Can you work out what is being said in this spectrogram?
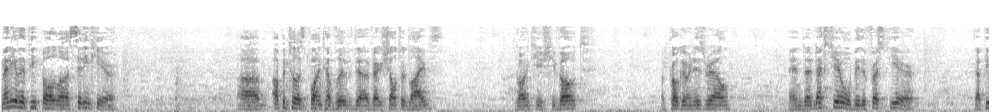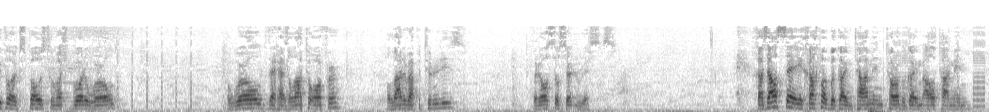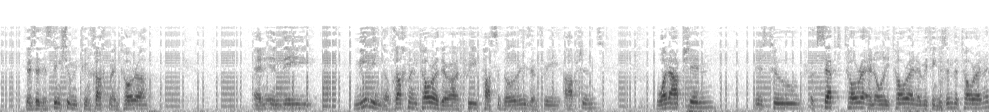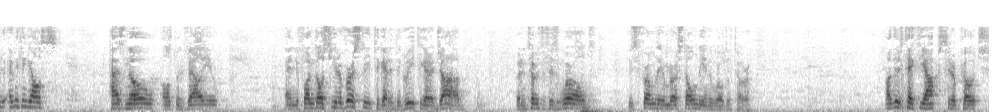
Many of the people uh, sitting here, um, up until this point, have lived uh, very sheltered lives, going to yeshivot, a program in Israel, and uh, next year will be the first year that people are exposed to a much broader world, a world that has a lot to offer, a lot of opportunities, but also certain risks. Chazal say, Chachma b'gayim tamin, Torah b'gayim al tamin. There's a distinction between Chachma and Torah. And in the meaning of Chachma and Torah, there are three possibilities and three options. One option is to accept Torah and only Torah, and everything is in the Torah, and everything else has no ultimate value. And if one goes to university to get a degree, to get a job, but in terms of his world, he's firmly immersed only in the world of Torah. Others take the opposite approach.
